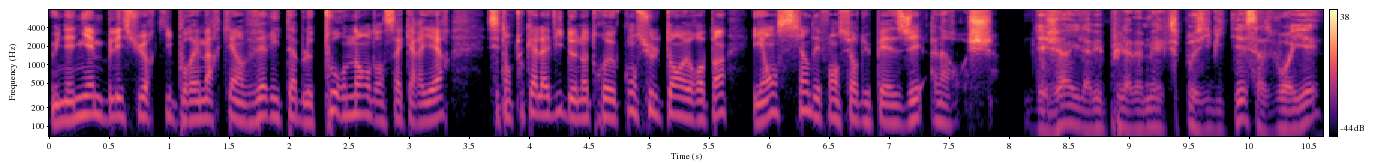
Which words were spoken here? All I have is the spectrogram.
Une énième blessure qui pourrait marquer un véritable tournant dans sa carrière. C'est en tout cas l'avis de notre consultant européen et ancien défenseur du PSG, Alain Roche. Déjà, il avait plus la même explosivité, ça se voyait,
